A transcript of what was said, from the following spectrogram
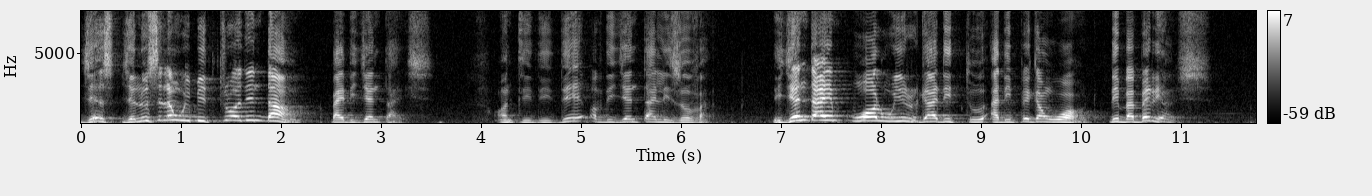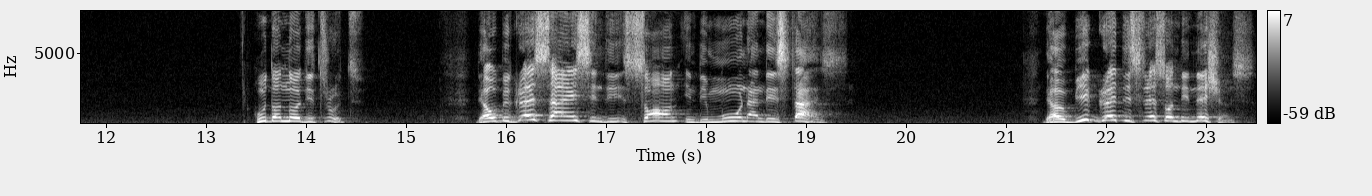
Jerusalem will be trodden down by the Gentiles until the day of the Gentile is over. The Gentile world we regard it to as the pagan world, the barbarians who don't know the truth. There will be great signs in the sun, in the moon, and the stars. There will be great distress on the nations.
